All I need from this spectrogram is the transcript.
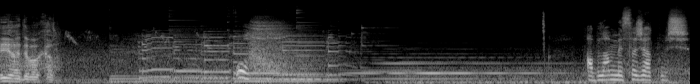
İyi hadi bakalım. Ablam mesaj atmış.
